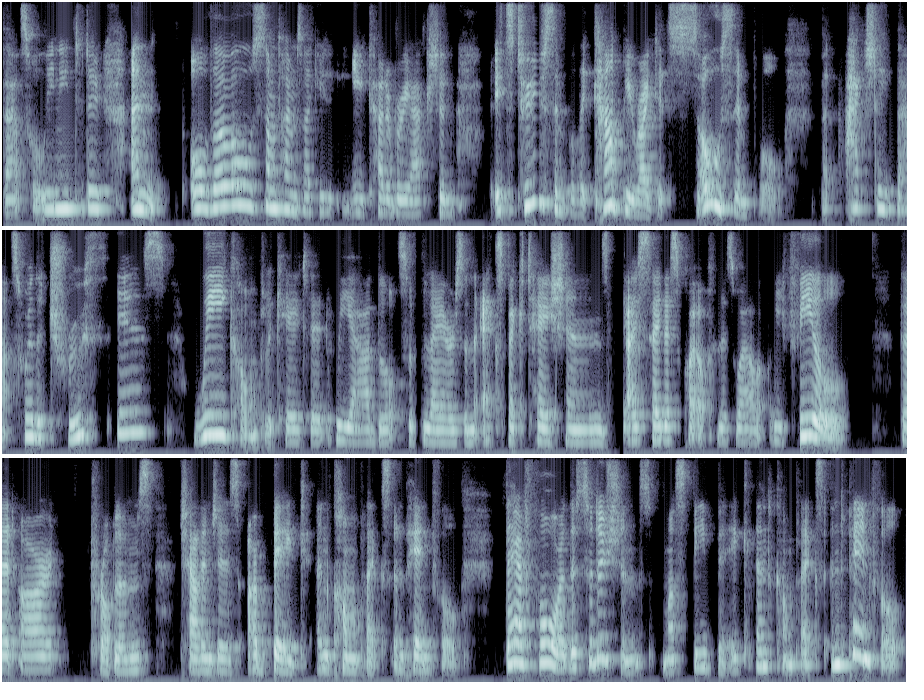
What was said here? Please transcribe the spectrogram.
that's what we need to do. And although sometimes like you, you kind of reaction, it's too simple. It can't be right. It's so simple. But actually, that's where the truth is. We complicate it. We add lots of layers and expectations. I say this quite often as well. We feel that our problems, challenges are big and complex and painful. Therefore, the solutions must be big and complex and painful.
